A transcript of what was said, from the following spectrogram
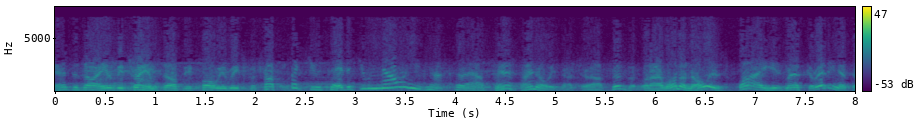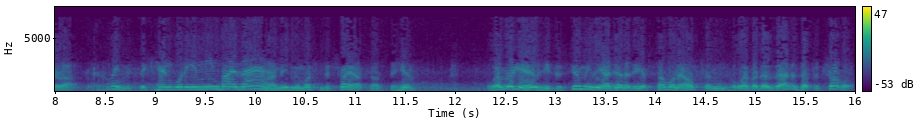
Chances are he'll betray himself before we reach Metropolis. But you say that you know he's not Sir Alfred. Yes, I know he's not Sir Alfred, but what I want to know is why he's masquerading as Sir Alfred. Golly, Mr. Kent, what do you mean by that? Well, I mean we mustn't betray ourselves to him. Whoever he is, he's assuming the identity of someone else, and whoever does that is up to trouble.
